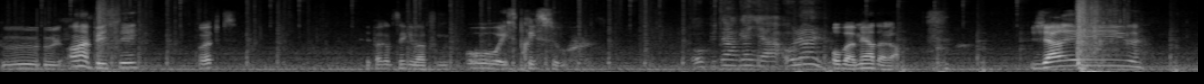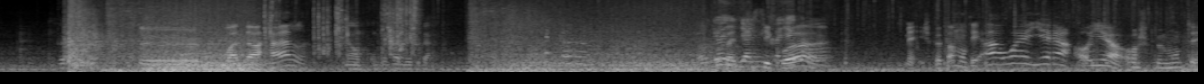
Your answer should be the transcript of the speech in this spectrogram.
Cool. Oh, un PC. Oups. C'est pas comme ça qu'il va fonctionner. Oh, espresso. Oh putain, gars, y'a. Oh lol. Oh bah merde alors. J'arrive Euh... What the hell? Non, on peut pas le détruire. Oh Bah, il y a une sais mitraillette. quoi, hein. euh, Mais je peux pas monter. Ah ouais, yeah Oh yeah Oh, je peux monter.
